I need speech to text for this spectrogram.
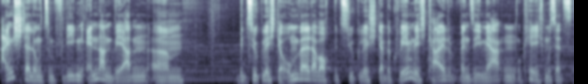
Einstellung zum Fliegen ändern werden, ähm, bezüglich der Umwelt, aber auch bezüglich der Bequemlichkeit, wenn sie merken, okay, ich muss jetzt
